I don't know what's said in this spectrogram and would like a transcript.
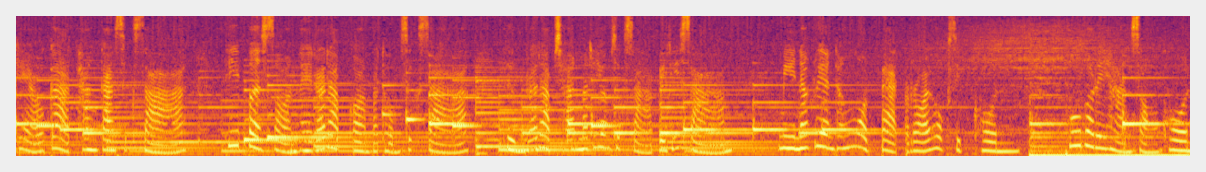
เขตโอกาสทางการศึกษา ที่เปิดสอนในระดับก่อนประถมศึกษา ถึงระดับชั้นมัธยมศึกษาปีที่ 3 มีนักเรียนทั้งหมด 860 คน ผู้บริหาร 2 คน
